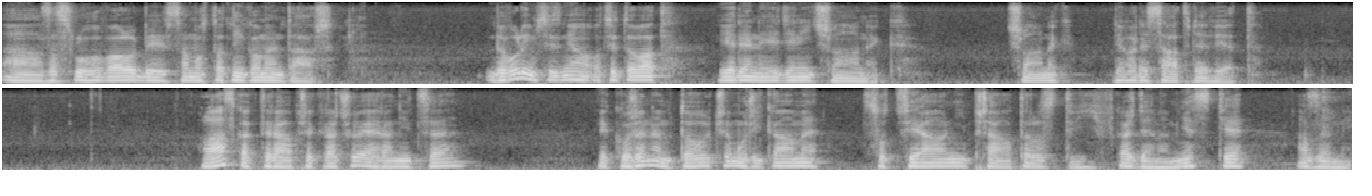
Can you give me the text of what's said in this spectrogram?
a zasluhoval by samostatný komentář. Dovolím si z něho ocitovat jeden jediný článek. Článek 99. Láska, která překračuje hranice, je kořenem toho, čemu říkáme sociální přátelství v každém městě a zemi.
